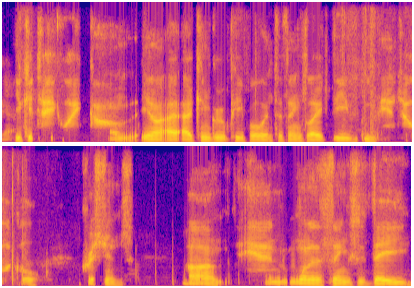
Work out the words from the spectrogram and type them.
yes. you could take like um, you know I, I can group people into things like the evangelical christians mm-hmm. um, and one of the things that they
